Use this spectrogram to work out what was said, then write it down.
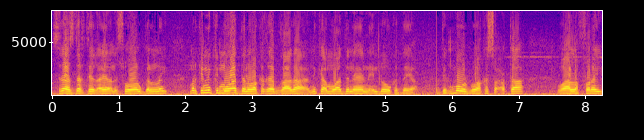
Sidaas darteed ayaan isu howlgalnay. Marka ninkii muwaadana waa ka qayb qaadaha ninkaa muwaadin ahaynna in dhow ka daya degmo walba waa ka socotaa waa la faray.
